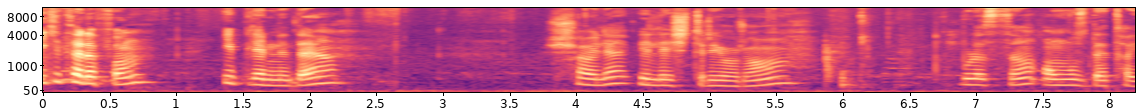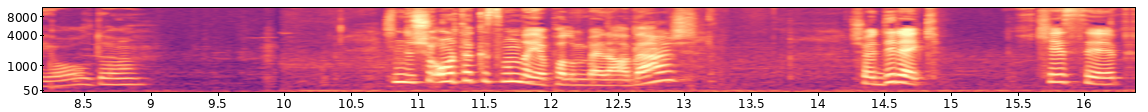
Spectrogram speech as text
İki tarafın iplerini de şöyle birleştiriyorum. Burası omuz detayı oldu. Şimdi şu orta kısmını da yapalım beraber. Şöyle direkt kesip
